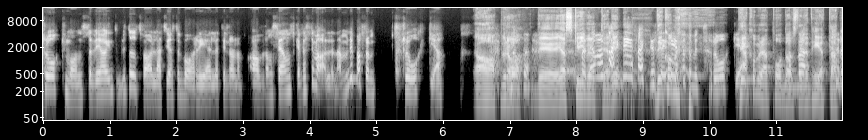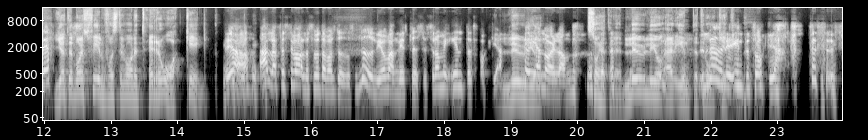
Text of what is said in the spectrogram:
tråkmonster, vi har inte blivit utvalda till Göteborg eller till någon av de svenska festivalerna, men det är bara för de tråkiga. Ja, bra. Det, jag skriver upp det. det är faktiskt det det, kommer- det är för att de är tråkiga. Det kommer det här poddavsnittet heta. Göteborgs filmfestival är tråkig. Ja, alla festivaler som inte har valt ut. Luleå vann vi ett pris så de är inte tråkiga. Heja Luleå, Norrland! så heter det. Luleå är inte Luleå är tråkigt. inte tråkiga. Precis.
